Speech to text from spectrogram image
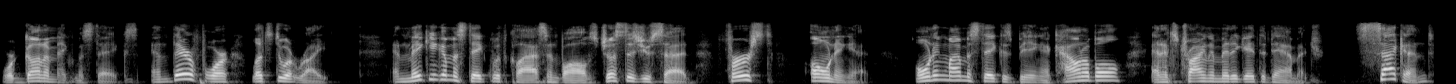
we're going to make mistakes. And therefore, let's do it right. And making a mistake with class involves, just as you said, first, owning it. Owning my mistake is being accountable and it's trying to mitigate the damage. Second,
